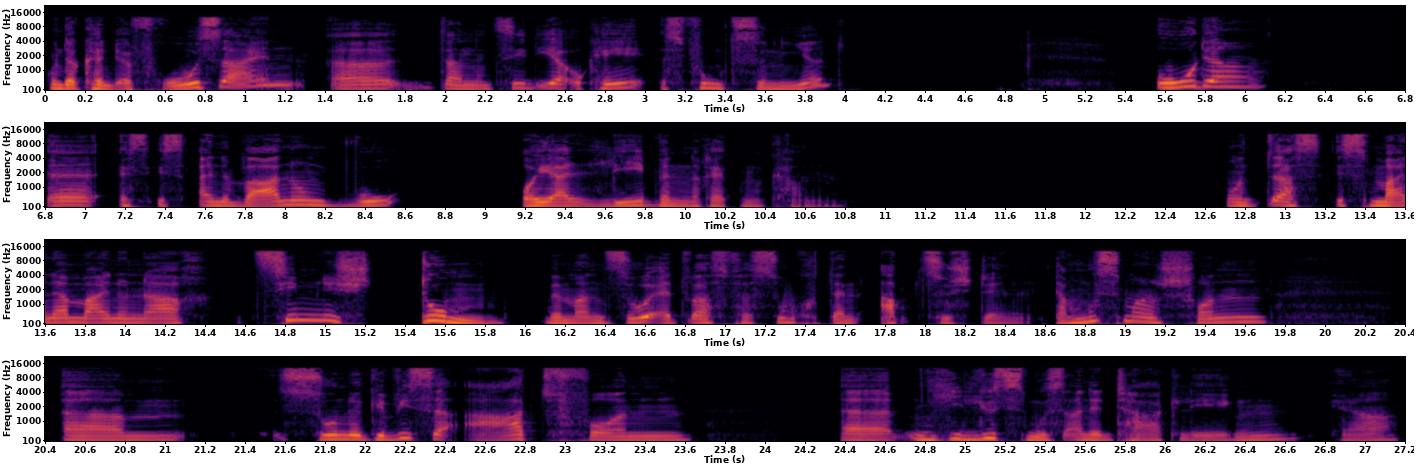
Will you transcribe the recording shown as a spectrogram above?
und da könnt ihr froh sein, äh, dann seht ihr, okay, es funktioniert. Oder äh, es ist eine Warnung, wo euer Leben retten kann. Und das ist meiner Meinung nach ziemlich dumm, wenn man so etwas versucht dann abzustellen. Da muss man schon ähm, so eine gewisse Art von äh, Nihilismus an den Tag legen, ja,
